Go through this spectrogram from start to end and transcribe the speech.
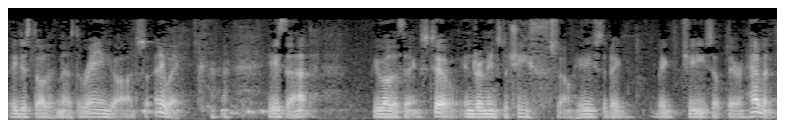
they just thought of him as the rain god. So anyway, he's that. A few other things too. Indra means the chief, so he's the big, big cheese up there in heaven.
